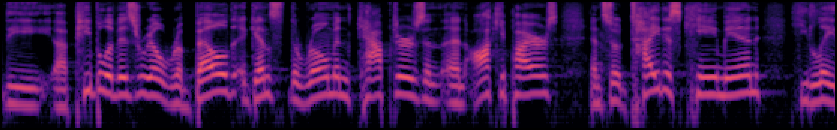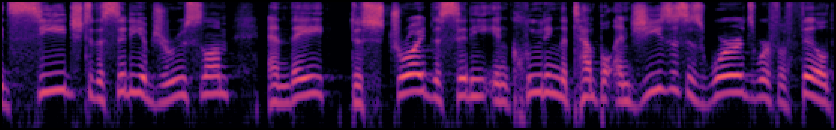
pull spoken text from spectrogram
the uh, people of Israel rebelled against the Roman captors and, and, occupiers. And so Titus came in, he laid siege to the city of Jerusalem, and they destroyed the city, including the temple. And Jesus' words were fulfilled.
